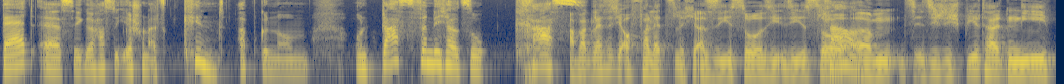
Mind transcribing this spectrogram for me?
Badassige, hast du ihr schon als Kind abgenommen. Und das finde ich halt so krass. aber gleichzeitig auch verletzlich. Also sie ist so, sie, sie ist so, Klar. ähm, sie, sie, sie spielt halt nie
